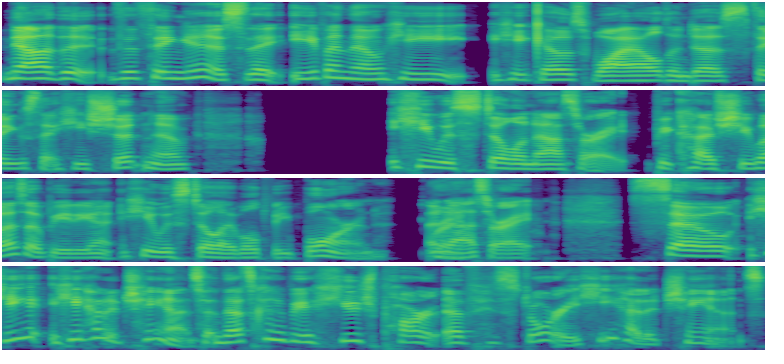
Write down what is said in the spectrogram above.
Now the the thing is that even though he he goes wild and does things that he shouldn't have, he was still a Nazarite because she was obedient. He was still able to be born a Right. Nazarite. So he he had a chance, and that's going to be a huge part of his story. He had a chance.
